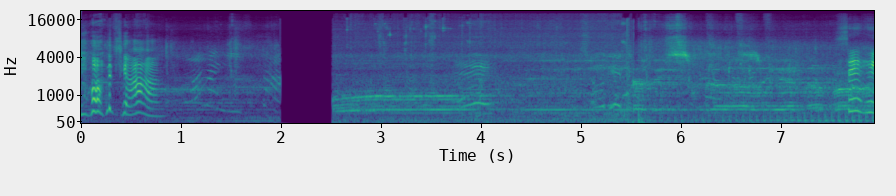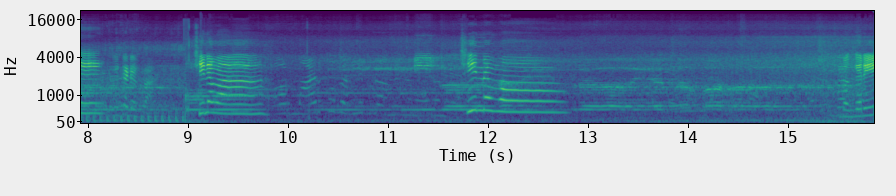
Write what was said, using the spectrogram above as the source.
ನೋಡ್ತ್ಯಾ? ಚಿನ್ನಮ್ಮ. ಚಿನ್ನಮ್ಮ. ಬಂಗಾರಿ.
